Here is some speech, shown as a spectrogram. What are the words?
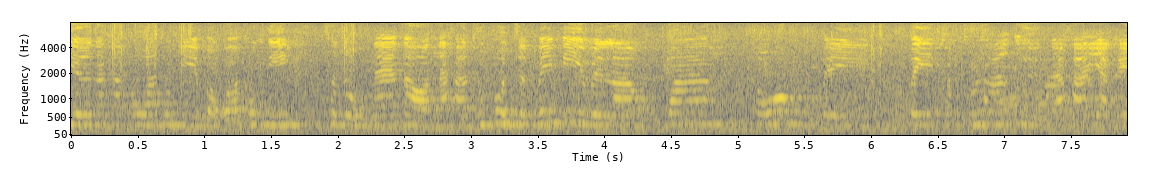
เยอะๆนะคะ เพราะว่า 2PM บอกว่าพรุ่งนี้สนุกแน่นอนนะคะ ทุกคนจะไม่มีเวลาว่างเพราะว่าไปไปทำธุระอื่นนะคะ อยากให้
